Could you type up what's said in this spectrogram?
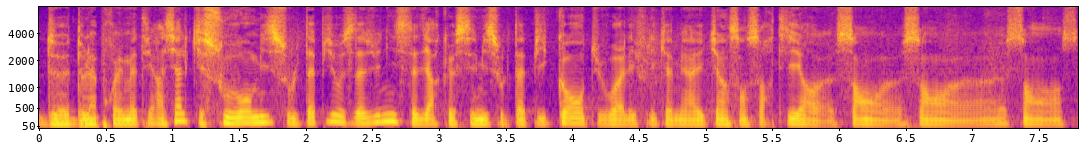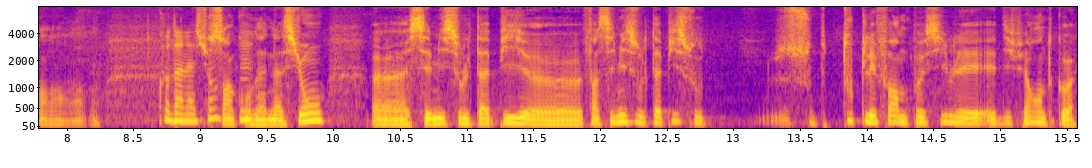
de, la problématique raciale qui est souvent mise sous le tapis aux États-Unis. C'est-à-dire que c'est mis sous le tapis quand tu vois les flics américains s'en sortir euh, sans, euh, sans, euh, sans, sans condamnation. Sans condamnation. c'est mis sous le tapis. Enfin, c'est mis sous le tapis sous sous toutes les formes possibles et, différentes quoi.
